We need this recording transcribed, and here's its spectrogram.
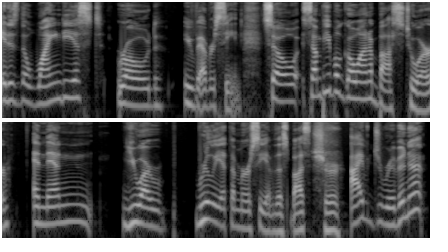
it is the windiest road you've ever seen so some people go on a bus tour and then you are really at the mercy of this bus Sure. I've driven it,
